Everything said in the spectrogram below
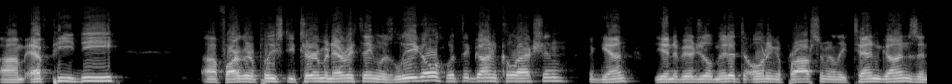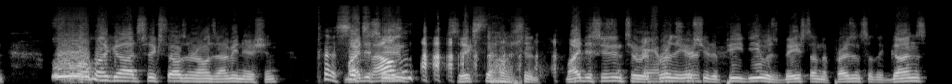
Um, FPD, uh, Fargo Police determined everything was legal with the gun collection. Again, the individual admitted to owning approximately 10 guns and, oh my God, 6,000 rounds of ammunition. Six decision- thousand. Six thousand. My decision to refer the issue to PD was based on the presence of the guns,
